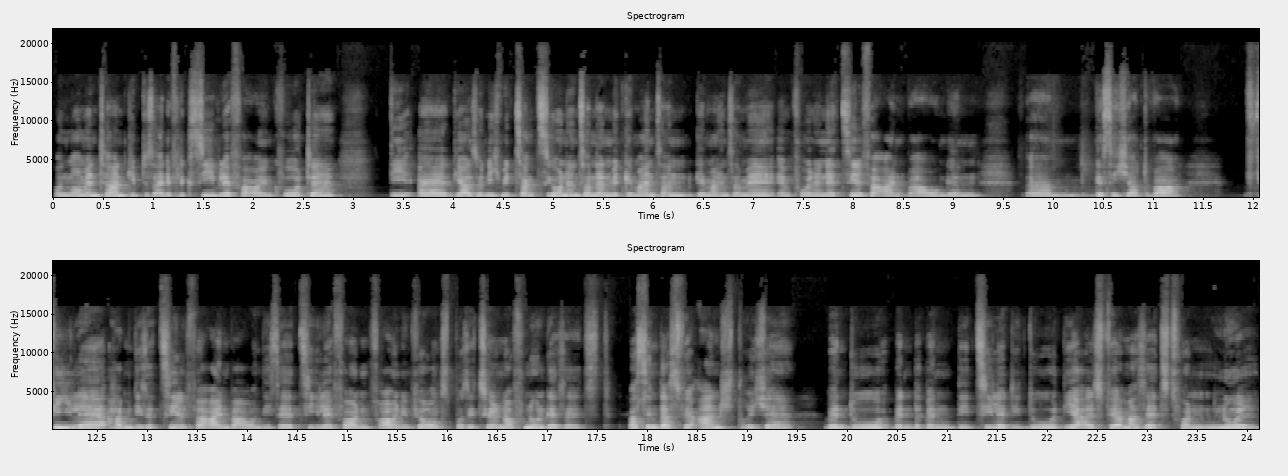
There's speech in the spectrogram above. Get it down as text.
Und momentan gibt es eine flexible Frauenquote, die, äh, die also nicht mit Sanktionen, sondern mit gemeinsam, gemeinsame empfohlene Zielvereinbarungen ähm, gesichert war. Viele haben diese Zielvereinbarung, diese Ziele von Frauen in Führungspositionen auf Null gesetzt. Was sind das für Ansprüche, wenn du, wenn, wenn die Ziele, die du dir als Firma setzt, von Null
